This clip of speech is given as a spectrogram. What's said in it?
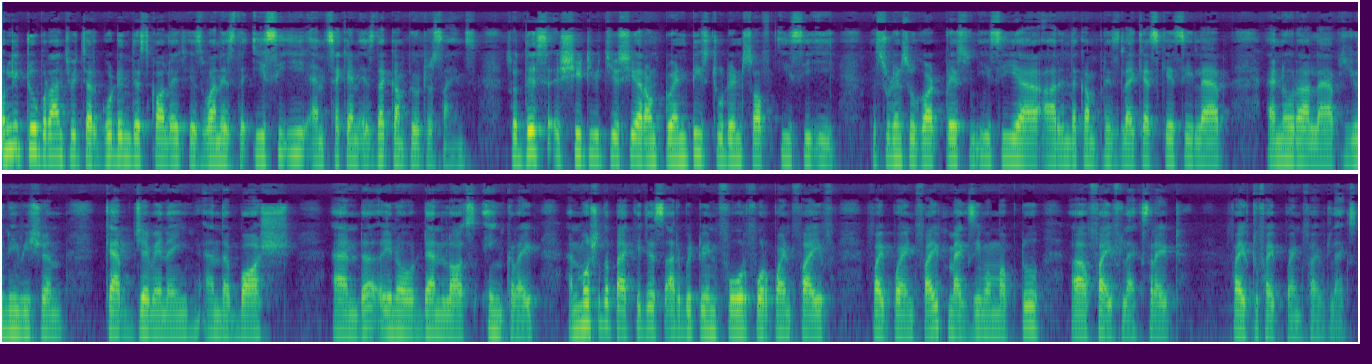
only two branch which are good in this college is one is the ECE and second is the computer science. So this sheet which you see around 20 students of ECE, the students who got placed in ECE are, are in the companies like SKC Lab, Anora Labs, Univision, Capgemini and the Bosch and uh, you know Danlos Inc. right? And most of the packages are between 4, 4.5, 5.5 maximum up to uh, 5 lakhs right? 5 to 5.5 lakhs.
